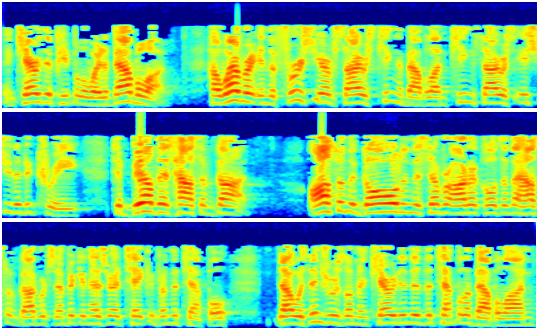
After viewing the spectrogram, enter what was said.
and carried the people away to Babylon. However, in the first year of Cyrus, king of Babylon, King Cyrus issued a decree to build this house of God. Also the gold and the silver articles of the house of God, which Nebuchadnezzar had taken from the temple that was in Jerusalem and carried into the temple of Babylon,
